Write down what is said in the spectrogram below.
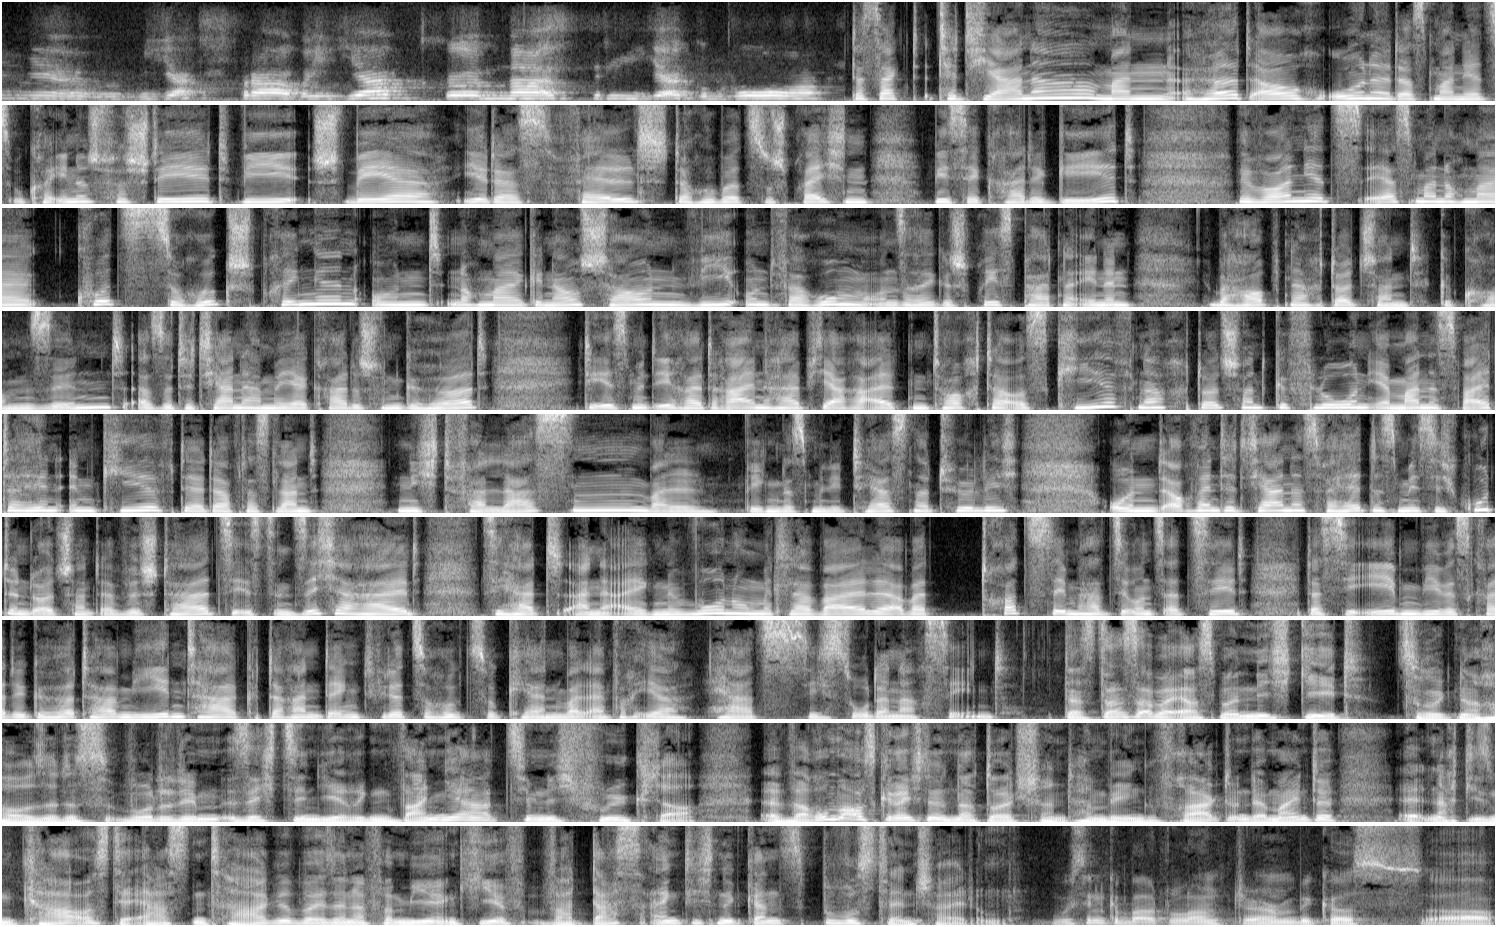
Das sagt Tetjana. Man hört auch, ohne dass man jetzt Ukrainisch versteht, wie schwer ihr das fällt, darüber zu sprechen, wie es ihr gerade geht. Wir wollen jetzt erstmal noch mal kurz zurückspringen und noch mal genau schauen, wie und warum unsere GesprächspartnerInnen überhaupt nach Deutschland gekommen sind. Also Tetjana haben wir ja gerade schon gehört. Die ist mit ihrer dreieinhalb Jahre alten Tochter aus Kiew nach Deutschland geflohen. Ihr Mann ist weiterhin in Kiew. Der darf das Land nicht verlassen, weil wegen des Militärs natürlich. Und auch wenn Tetjana es verhältnismäßig gut in Deutschland erwischt hat, sie ist in Sicherheit, sie hat eine eigene Wohnung mittlerweile, aber Trotzdem hat sie uns erzählt, dass sie eben, wie wir es gerade gehört haben, jeden Tag daran denkt, wieder zurückzukehren, weil einfach ihr Herz sich so danach sehnt. Dass das aber erstmal nicht geht, zurück nach Hause, das wurde dem 16-jährigen Vanya ziemlich früh klar. Äh, warum ausgerechnet nach Deutschland, haben wir ihn gefragt und er meinte, äh, nach diesem Chaos der ersten Tage bei seiner Familie in Kiew war das eigentlich eine ganz bewusste Entscheidung. We think about long term because uh,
